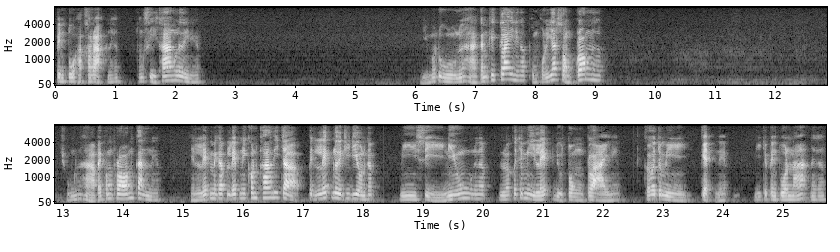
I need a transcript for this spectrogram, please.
เป็นตัวอักขระนะครับ ทั้งสี่ข้างเลยนะครับ เดี๋ยวมาดูเนื้อหากันใกล้ๆนะครับ ผมขออนุญาตส่องกล้องนะครับ ชมเนื้อหาไปพร้อม ๆ กันนะครับ เห็นเล็บไหมครับ เล็บนี้ค่อนข้างที่จะเป็นเล็บเลยทีเดียวนะครับ มีสี่นิ้วนะครับ แล้วก็จะมีเล็บอยู่ตรงปลายนะครับ ก็จะมีเกล็ดนะครับ นี่จะเป็นตัวนะนะครับ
